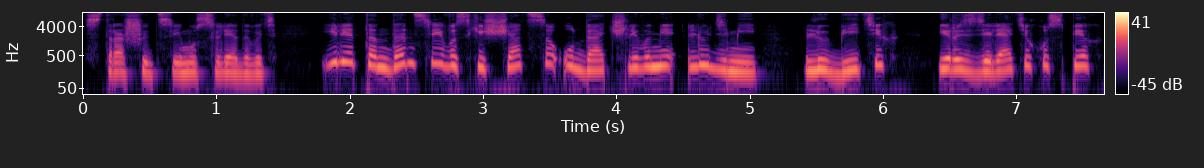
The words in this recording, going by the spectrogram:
страшится ему следовать, или тенденцией восхищаться удачливыми людьми, любить их и разделять их успех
